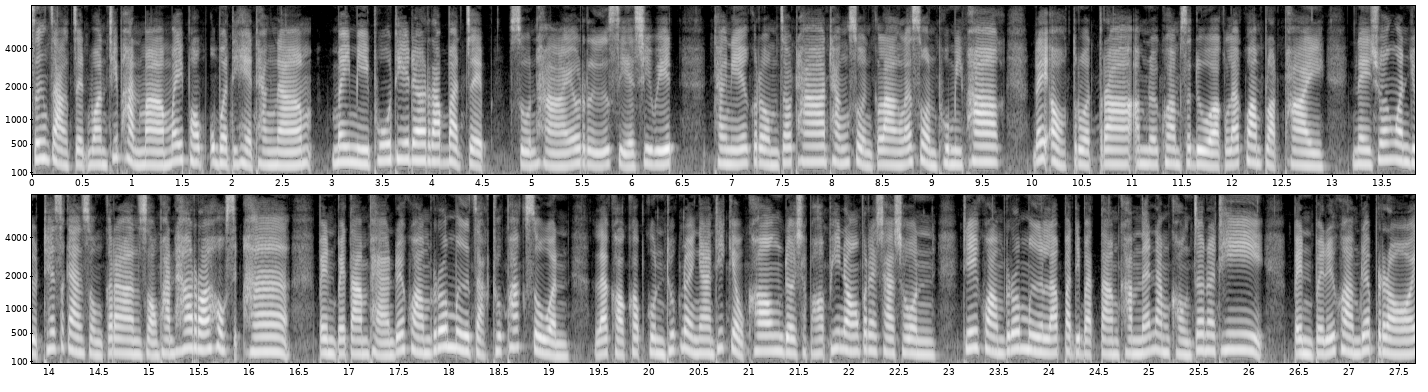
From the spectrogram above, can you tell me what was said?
ซึ่งจาก 7 วันที่ผ่านมาไม่พบอุบัติเหตุทางน้ำ ไม่มีผู้ที่ได้รับบาดเจ็บ สูญหายหรือเสียชีวิตทางนี้กรมเจ้าท่าทั้งส่วนกลางและส่วนภูมิภาค ได้ออกตรวจตราอำนวยความสะดวกและความปลอดภัย ในช่วงวันหยุดเทศกาลสงกรานต์ 2565 เป็นไปตามแผนด้วยความร่วมมือจากทุกภาคส่วน และขอขอบคุณทุกหน่วยงานที่เกี่ยวข้อง โดยเฉพาะพี่น้องประชาชน ที่ความร่วมมือและปฏิบัติตามคำแนะนำของเจ้าหน้าที่ เป็นไปด้วยความเรียบร้อย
